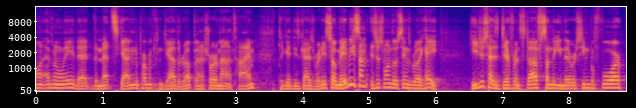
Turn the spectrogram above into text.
on Evan Lee that the Mets scouting department can gather up in a short amount of time to get these guys ready. So maybe some it's just one of those things where like, hey, he just has different stuff, something you've never seen before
